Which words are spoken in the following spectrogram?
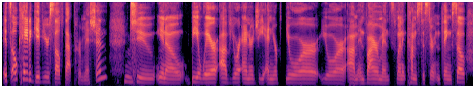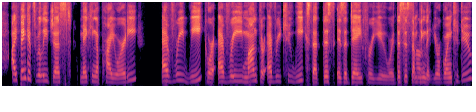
It's okay to give yourself that permission mm-hmm. to, you know, be aware of your energy and your your your um, environments when it comes to certain things. So I think it's really just making a priority every week or every month or every two weeks that this is a day for you or this is something oh. that you're going to do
